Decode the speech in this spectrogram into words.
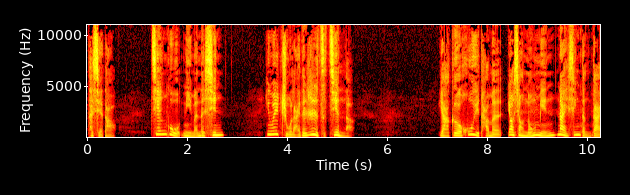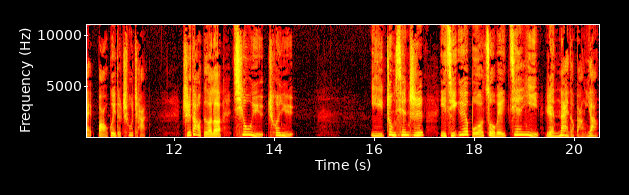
他写道：“坚固你们的心，因为主来的日子近了。”雅各呼吁他们要像农民耐心等待宝贵的出产，直到得了秋雨春雨。以众先知。以及约伯作为坚毅忍耐的榜样，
